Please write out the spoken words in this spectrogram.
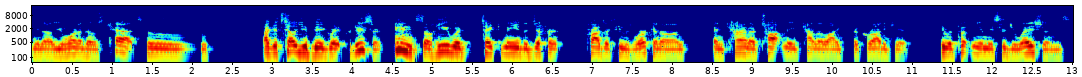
You know, you're one of those cats who I could tell you'd be a great producer." so he would take me to different projects he was working on and kind of taught me kind of like the Karate Kid. He would put me in these situations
